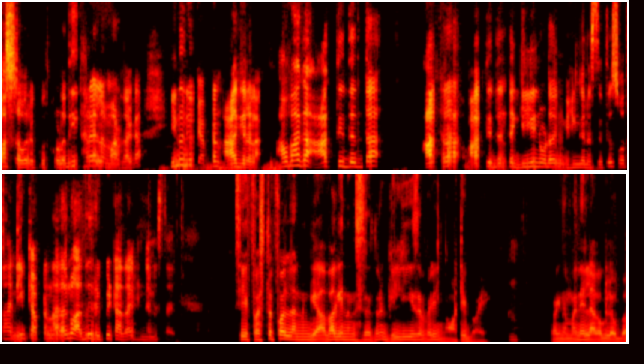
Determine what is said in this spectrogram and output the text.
ಫಸ್ಟ್ ಅವರೇ ಕೂತ್ಕೊಳ್ಳೋದು, ಈ ತರ ಎಲ್ಲ ಮಾಡಿದಾಗ ಇನ್ನು ನೀವು ಕ್ಯಾಪ್ಟನ್ ಆಗಿರಲ್ಲ. ಅವಾಗ ಆಗ್ತಿದ್ದಂತ, ಆ ತರ ಆಗ್ತಿದ್ದಂತ ಗಿಲ್ಲಿ ನೋಡೋದು ನಿಮ್ಗೆ ಹೆಂಗ ಅನಿಸ್ತಿತ್ತು? ಸ್ವತಃ ನೀವು ಕ್ಯಾಪ್ಟನ್ ಆದಾಗಲೂ ಅದು ರಿಪೀಟ್ ಆದಾಗ ಹೆಂಗ ಅನಿಸ್ತಾ ಇತ್ತು? ಸಿ ಫಸ್ಟ್ ಆಫ್ ಆಲ್ ನನಗೆ ಅವಾಗಿನ ಅನಿಸ್ತಾ ಗಿಲ್ಲಿ ಈಸ್ ಅ ವೆರಿ ನಾಟಿ ಬಾಯ್. ಇವಾಗ ನಮ್ಮ ಮನೇಲಿ ಯಾವಾಗಲೂ ಒಬ್ಬ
